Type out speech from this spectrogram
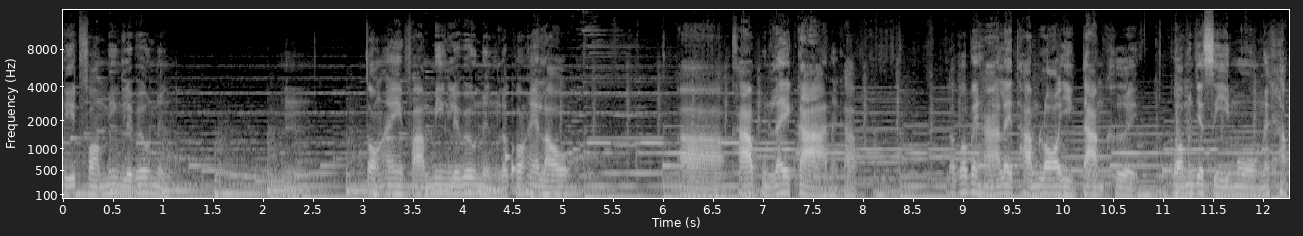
Lead Farming Level 1อืมต้องให้ Farming Level 1 แล้วก็ให้เราาค้าผุนไล่กานะครับ แล้วก็ไปหาอะไรทำรออีกตามเคย กว่ามันจะ 4 โมงนะครับ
